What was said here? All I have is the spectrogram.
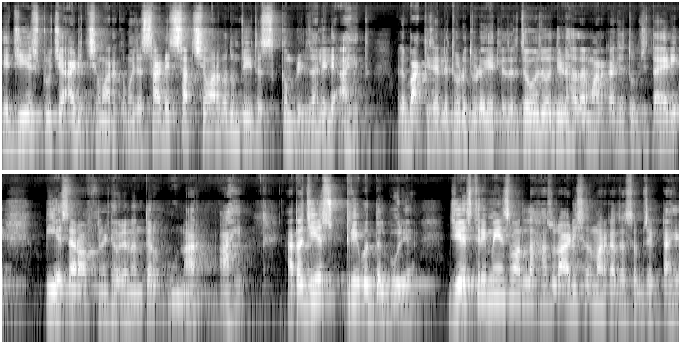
हे जी एस टूचे अडीचशे मार्क म्हणजे साडेसातशे मार्क तुमचे इथं कंप्लीट झालेले आहेत. म्हणजे बाकीच्यातले थोडे थोडे घेतले तर जवळजवळ दीड हजार मार्काची तुमची तयारी पी एस आर ऑप्शनल ठेवल्यानंतर होणार आहे. आता जी एस थ्रीबद्दल बोलूया. जी एस थ्री मेन्समधला हा सुद्धा अडीचशे मार्काचा सब्जेक्ट आहे.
